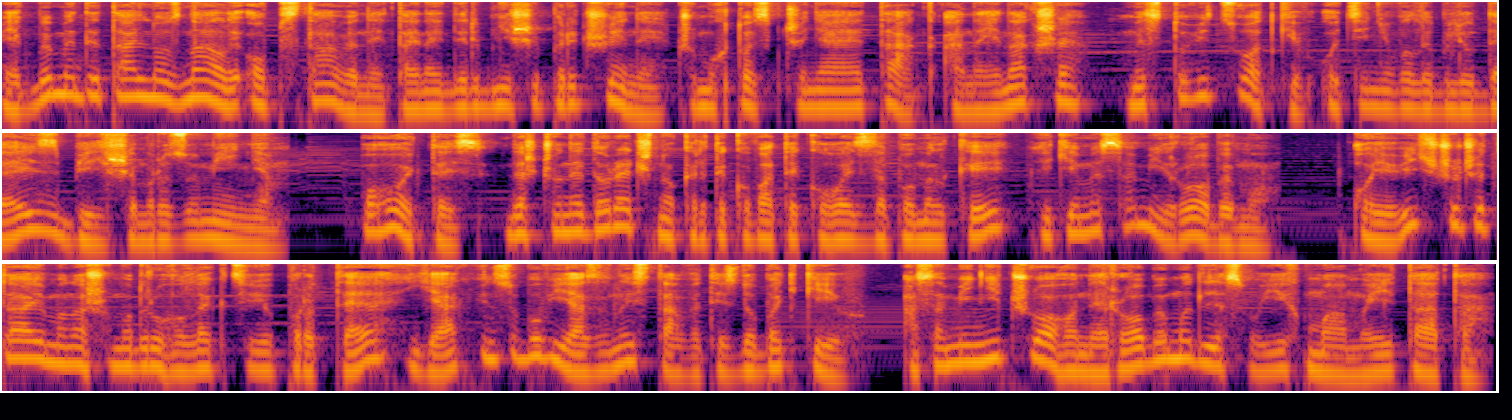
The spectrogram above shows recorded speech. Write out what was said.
Якби ми детально знали обставини та найдрібніші причини, чому хтось вчиняє так, а не інакше, ми 100% оцінювали б людей з більшим розумінням. Погодьтесь, дещо недоречно критикувати когось за помилки, які ми самі робимо. Уявіть, що читаємо нашому другу лекцію про те, як він зобов'язаний ставитись до батьків, а самі нічого не робимо для своїх мами і тата.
